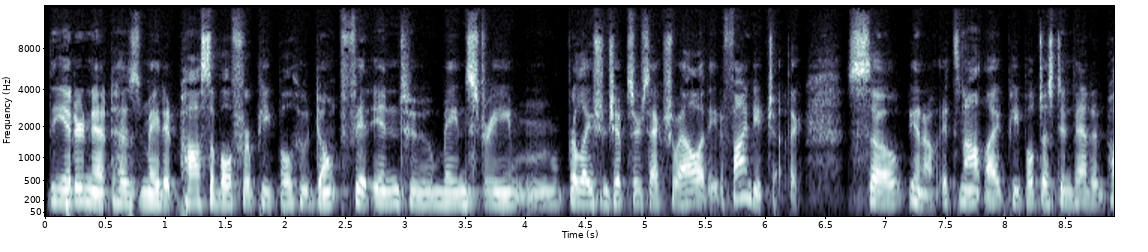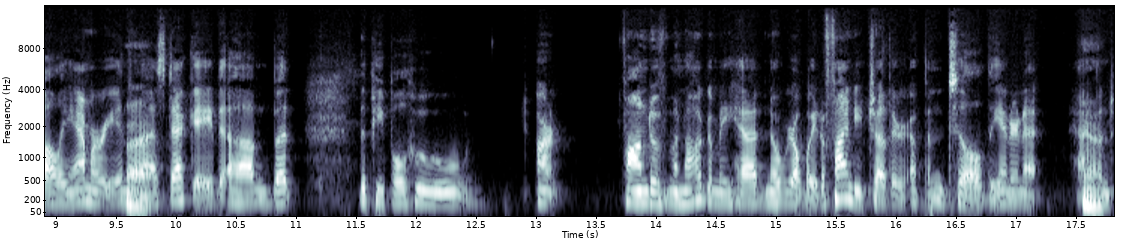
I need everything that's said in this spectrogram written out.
the internet has made it possible for people who don't fit into mainstream relationships or sexuality to find each other. So, you know, it's not like people just invented polyamory in the Right. last decade, um, but the people who aren't fond of monogamy had no real way to find each other up until the internet happened.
